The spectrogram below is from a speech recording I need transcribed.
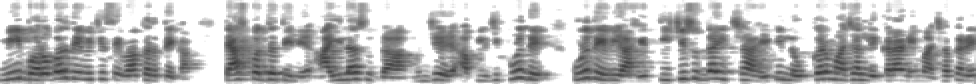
मी बरोबर देवीची सेवा करते का? त्याच पद्धतीने आईला सुद्धा म्हणजे आपली जी कुळदे कुळदेवी आहे तिची सुद्धा इच्छा आहे की लवकर माझ्या लेकराने माझ्याकडे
